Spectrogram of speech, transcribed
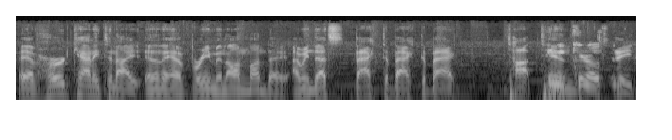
They have Heard County tonight, and then they have Bremen on Monday. I mean, that's back to back to back top 10 Carrollton. state.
